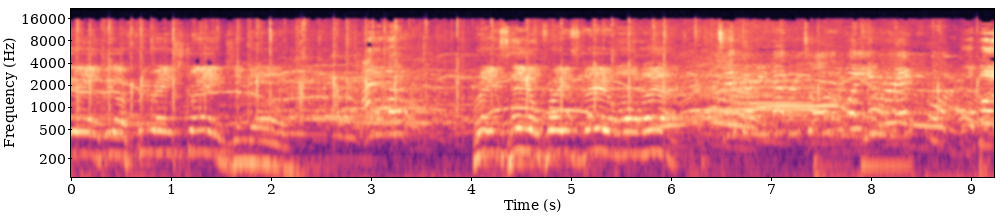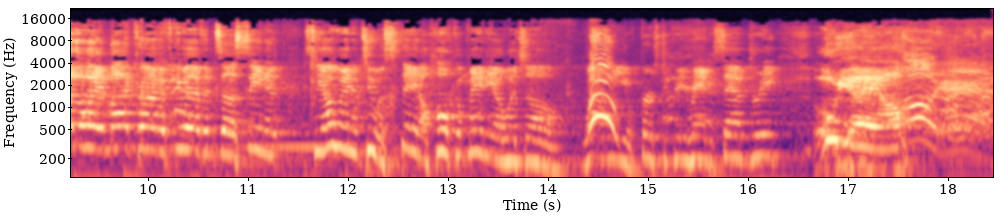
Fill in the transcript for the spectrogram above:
we are Free Range Strange and uh, I don't know. praise hail, praise Dale, all that. Oh, by the way, my crime, if you haven't uh, seen it, see, I went into a state of Hulkamania, which uh, was Your first degree Randy Savagery. Oh yeah! Oh yeah!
